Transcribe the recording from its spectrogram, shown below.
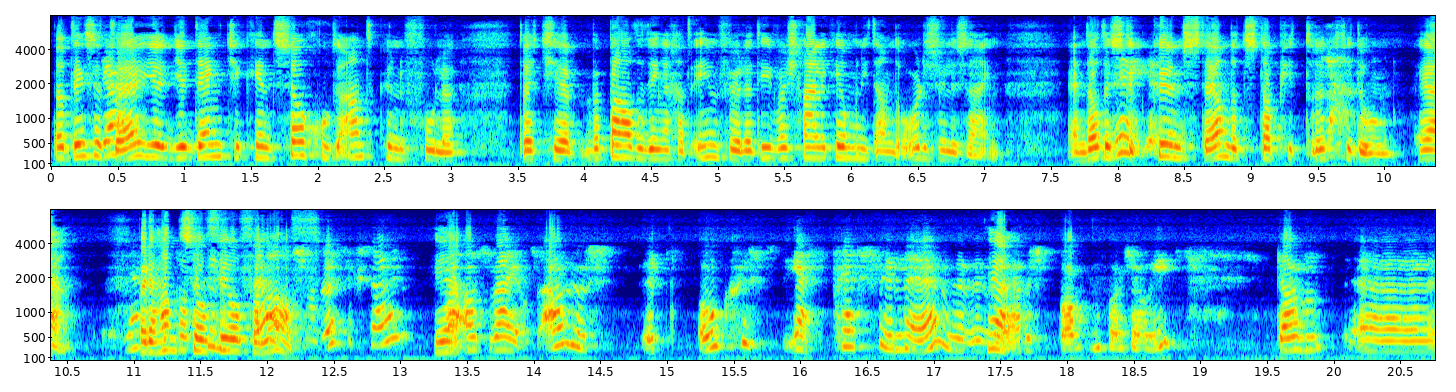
dat is het, hè? Je, je denkt je kind zo goed aan te kunnen voelen dat je bepaalde dingen gaat invullen die waarschijnlijk helemaal niet aan de orde zullen zijn. En dat is de kunst, hè, om dat stapje terug te doen. Ja. maar er hangt zoveel van af. rustig zijn, maar als wij als ouders het ook ja, stress vinden, hè, we, we hebben spanning voor zoiets, dan, uh,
